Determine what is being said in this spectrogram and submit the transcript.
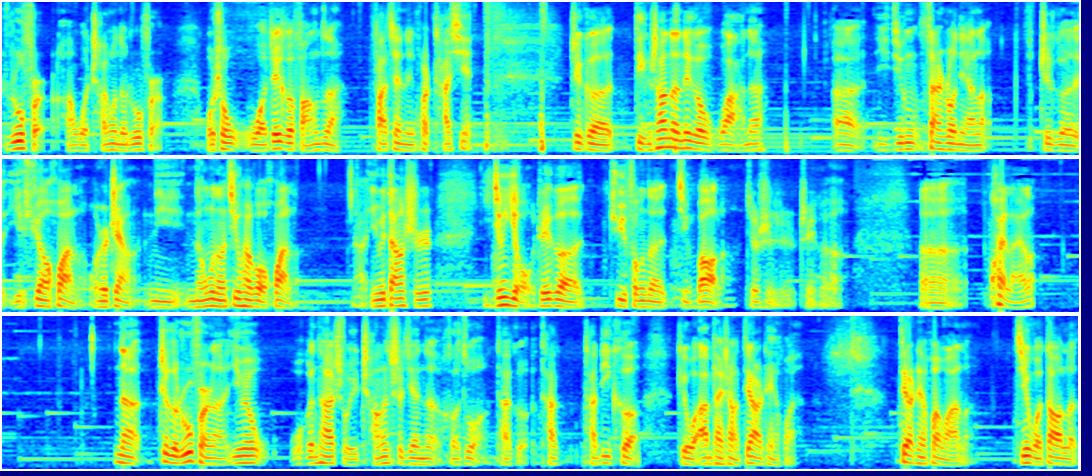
roofer 啊，我常用的 roofer，我说我这个房子发现了一块塌陷，这个顶上的那个瓦呢，呃，已经三十多年了，这个也需要换了。我说这样，你能不能尽快给我换了啊？因为当时已经有这个飓风的警报了，就是这个呃快来了。那这个 roofer 呢，因为我跟他属于长时间的合作，他可他他立刻给我安排上第二天换，第二天换完了，结果到了。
